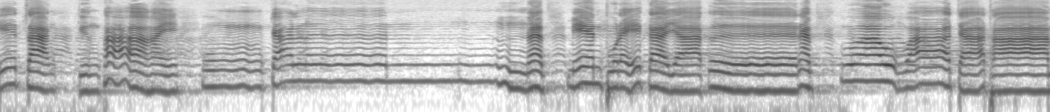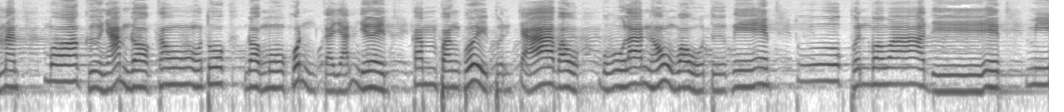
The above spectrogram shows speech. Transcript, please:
เหตุสร้างจึงพาให้หุงจเจริญ นะเมียนผู้ใดก็อยากเกิดนะว้าวว่าจะถามนะบ่คือย้ำดอกเขาทุกดอกหมูคนกะยันเยยคำพังเผยเพิ่นจ๋าเบาโบราณเฮาเว้าตึกนี้ทุกเพิ่นบ่ว่าดี มี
